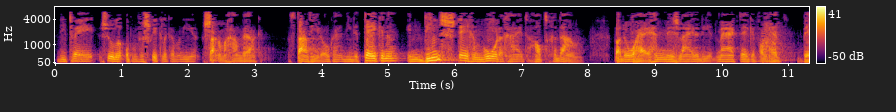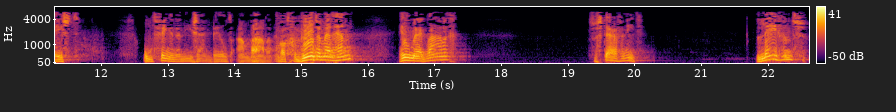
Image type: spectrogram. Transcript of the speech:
Die twee zullen op een verschrikkelijke manier samen gaan werken. Dat staat hier ook, hè, die de tekenen in dienst tegenwoordigheid had gedaan waardoor hij hen misleidde die het merkteken van het beest ontvingen en die zijn beeld aanbaden. En wat gebeurt er met hen? Heel merkwaardig. Ze sterven niet. Levend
